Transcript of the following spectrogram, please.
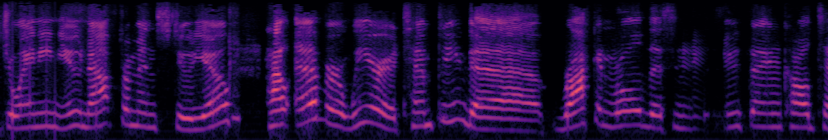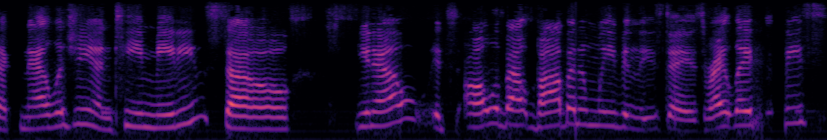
joining you not from in studio. However, we are attempting to rock and roll this new thing called technology and team meetings. So, you know, it's all about bobbing and weaving these days, right, ladies?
